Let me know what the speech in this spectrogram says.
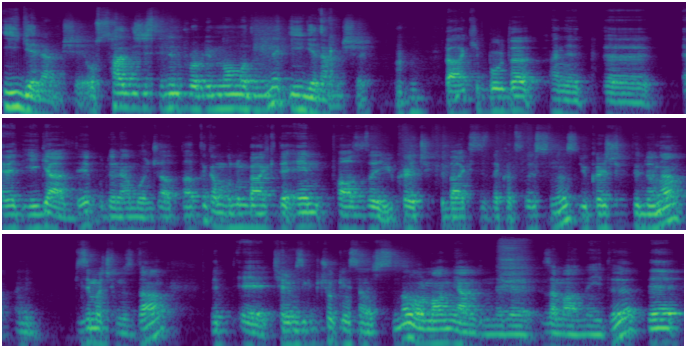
iyi gelen bir şey. O sadece senin problemin olmadığını bilmek iyi gelen bir şey. Belki burada hani e, evet iyi geldi bu dönem boyunca atlattık ama bunun belki de en fazla yukarı çıktı belki siz de katılırsınız. Yukarı çıktığı dönem hani bizim açımızdan ve e, çevremizdeki birçok insan açısından orman yangınları zamanıydı ve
